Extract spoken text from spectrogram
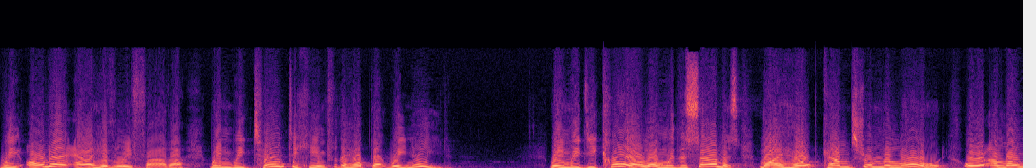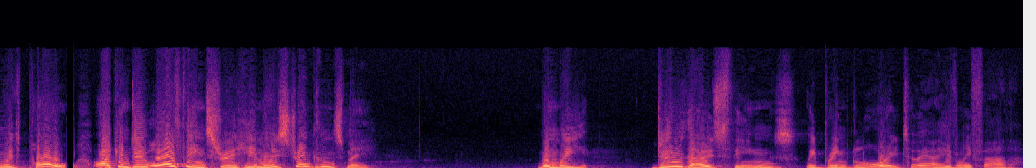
We honour our Heavenly Father when we turn to him for the help that we need. When we declare, along with the psalmist, my help comes from the Lord, or along with Paul, I can do all things through him who strengthens me. When we do those things, we bring glory to our Heavenly Father.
